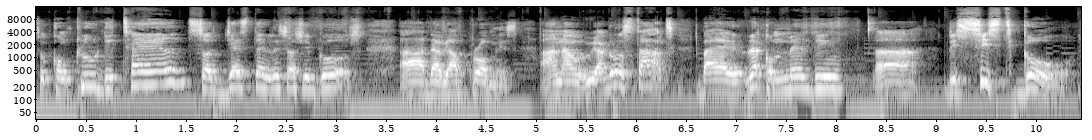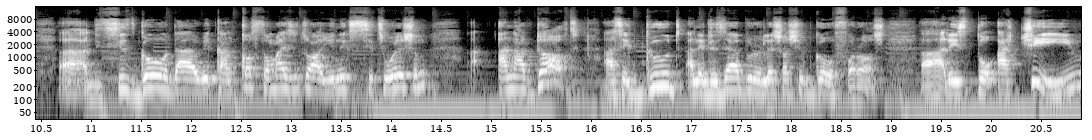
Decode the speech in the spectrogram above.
to conclude the 10 suggested relationship goals uh, that we have promised. And we are going to start by recommending. Uh, the sixth goal, uh, the sixth goal that we can customize into our unique situation and adopt as a good and a desirable relationship goal for us uh, is to achieve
